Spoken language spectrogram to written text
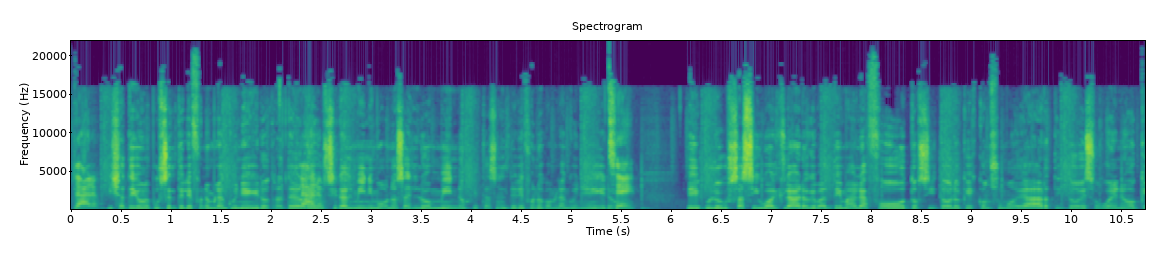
Claro. Y ya te digo, me puse el teléfono en blanco y negro, traté de Claro. reducir al mínimo. ¿No sabes lo menos que estás en el teléfono con blanco y negro? Sí. Eh, lo usás igual, claro, que para el tema de las fotos y todo lo que es consumo de arte y todo eso. Bueno, ok,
